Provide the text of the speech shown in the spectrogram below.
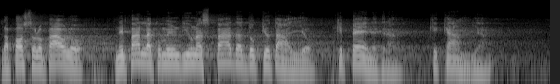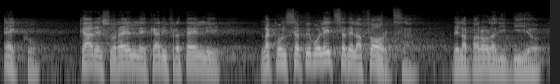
L'Apostolo Paolo ne parla come di una spada a doppio taglio che penetra, che cambia. Ecco, Care sorelle cari fratelli, la consapevolezza della forza della parola di Dio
